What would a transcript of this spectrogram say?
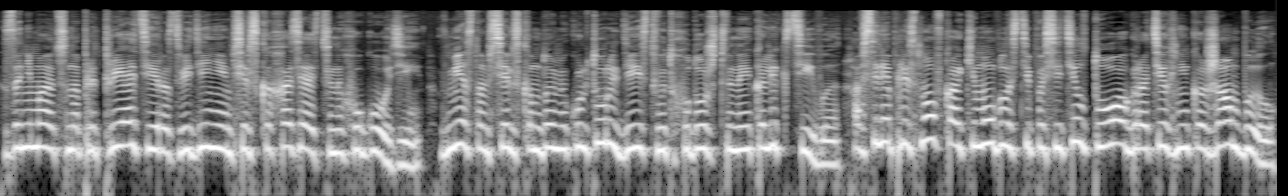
Занимаются на предприятии разведением сельскохозяйственных угодий. Местном сельском доме культуры действуют художественные коллективы. А в селе Пресновка Аким области посетил ТО «Агротехника Жамбыл».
